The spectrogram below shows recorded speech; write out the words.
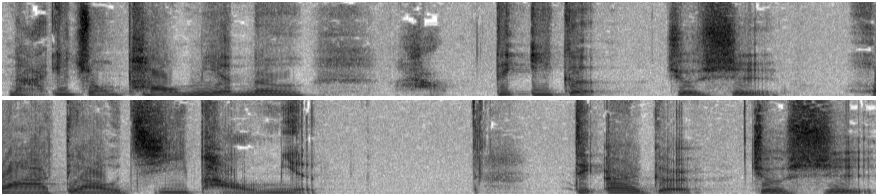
哪一种泡面呢？好，第一个就是花雕鸡泡面，第二个就是。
